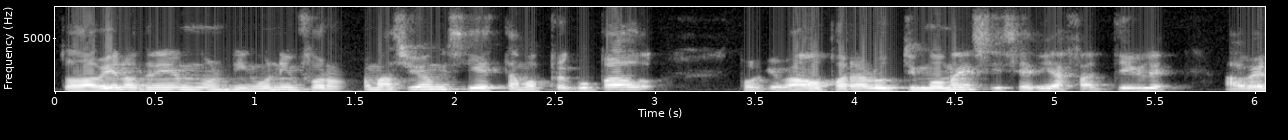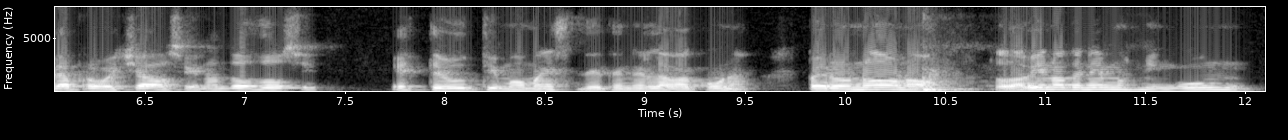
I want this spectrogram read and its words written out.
Todavía no tenemos ninguna información y sí estamos preocupados porque vamos para el último mes y sería factible haber aprovechado, si eran dos dosis, este último mes de tener la vacuna. Pero no, no, todavía no tenemos ningún,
